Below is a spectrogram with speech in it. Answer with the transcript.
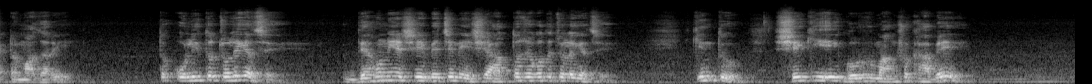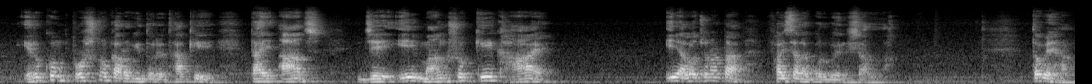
একটা মাজারে, তো অলি তো চলে গেছে। দেহ নিয়ে সে বেঁচে নিয়ে সে আত্মজগতে চলে গেছে। কিন্তু সে কি এই গরুর মাংস খাবে? এরকম প্রশ্ন কারও ভিতরে থাকে। তাই আজ যে এই মাংস কে খায়, এই আলোচনাটা ফয়সালা করব ইনশাল্লাহ তবে হ্যাঁ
